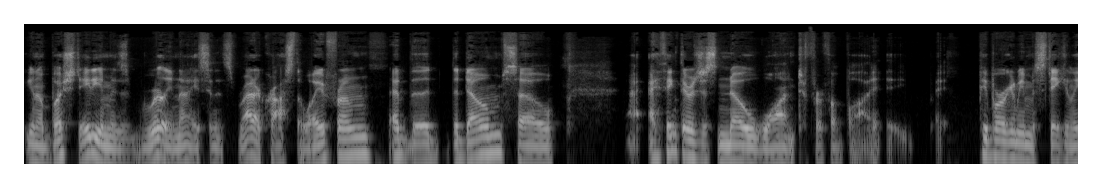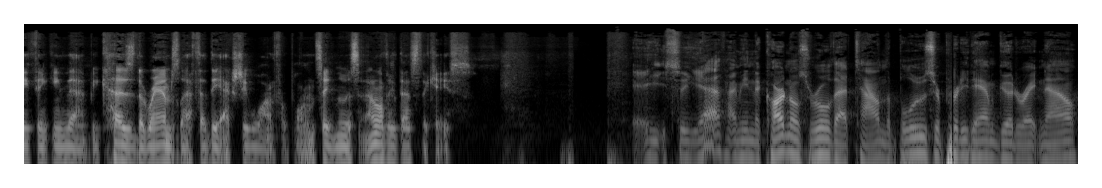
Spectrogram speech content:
you know, Busch Stadium is really nice, and it's right across the way from the the dome. So I, think there was just no want for football. People are going to be mistakenly thinking that because the Rams left that they actually want football in St. Louis, and I don't think that's the case. Eh, so yeah, I mean the Cardinals rule that town. The Blues are pretty damn good right now.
